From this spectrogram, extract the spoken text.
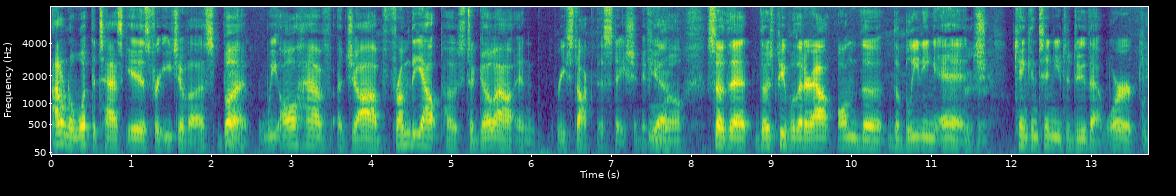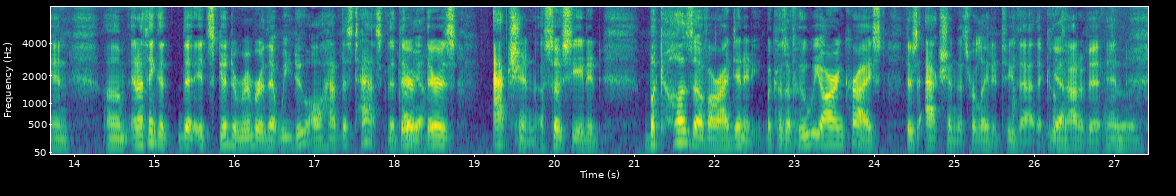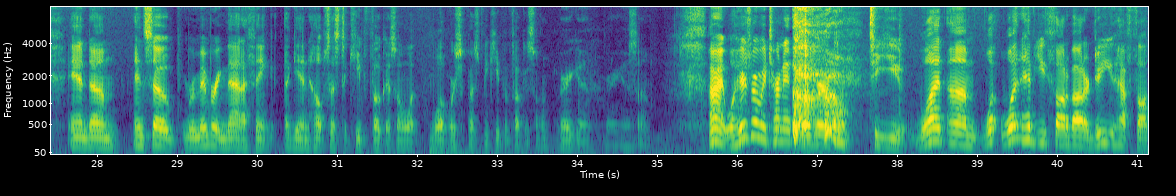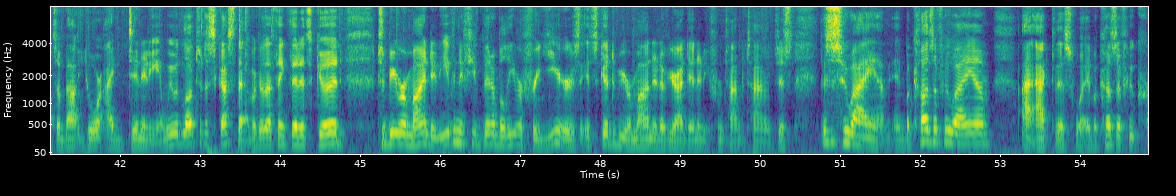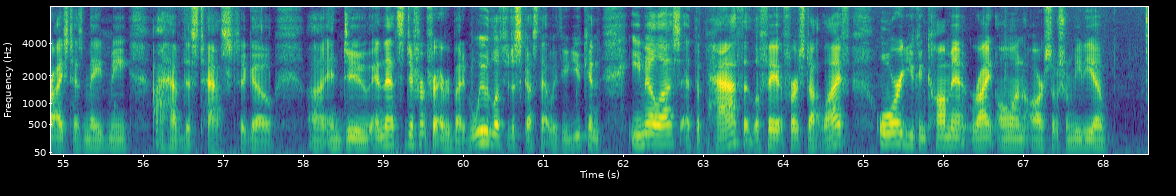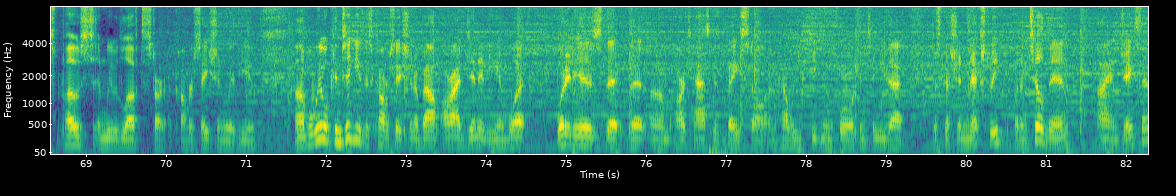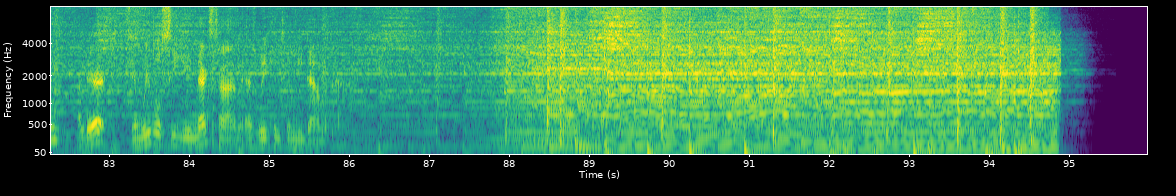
I don't know what the task is for each of us but we all have a job from the outpost to go out and restock this station if you will so that those people that are out on the the bleeding edge can continue to do that work. And um, and I think that, that it's good to remember that we do all have this task that there yeah. there is action associated because of our identity because of who we are in Christ there's action that's related to that that comes Yeah, out of it absolutely. and and um and so remembering that I think again helps us to keep focus on what what we're supposed to be keeping focus on Very good. Very good. so, all right. Well, here's where we turn it over to you. What um what what have you thought about, or do you have thoughts about your identity? And we would love to discuss that because I think that it's good to be reminded, even if you've been a believer for years, it's good to be reminded of your identity from time to time. Just this is who I am, and because of who I am, I act this way. Because of who Christ has made me, I have this task to go. Uh, and do, and that's different for everybody. But we would love to discuss that with you. You can email us at the path at lafayettefirst.life, or you can comment right on our social media posts, and we would love to start a conversation with you. Uh, but we will continue this conversation about our identity and what what it is that that um, our task is based on, and how we keep moving forward. We'll continue that discussion next week. But until then, I am Jason, I'm Derek. and we will see you next time as we continue down the path.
